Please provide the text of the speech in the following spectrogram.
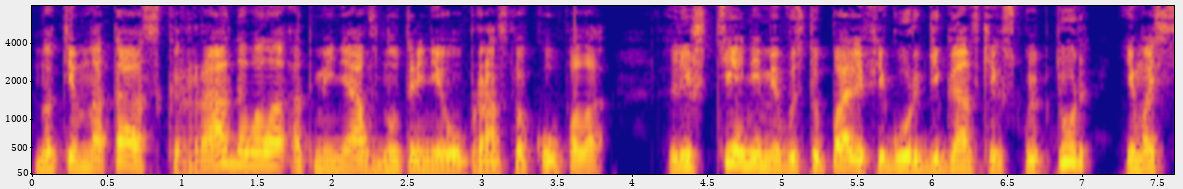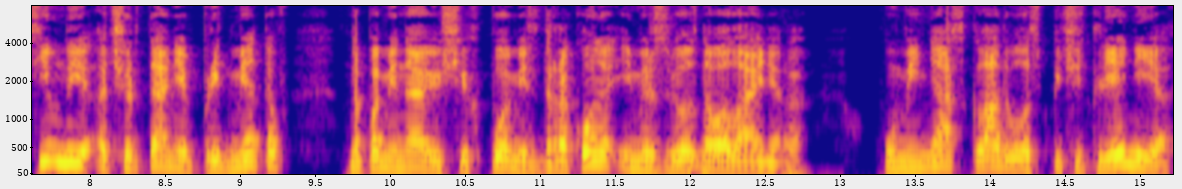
но темнота скрадывала от меня внутреннее убранство купола. Лишь тенями выступали фигуры гигантских скульптур и массивные очертания предметов, напоминающих помесь дракона и межзвездного лайнера. У меня складывалось впечатление,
